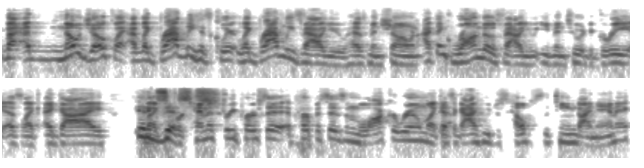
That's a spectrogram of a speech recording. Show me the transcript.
but uh, no joke like like bradley has clear like bradley's value has been shown i think rondo's value even to a degree as like a guy it like exists. for chemistry pers- purposes in the locker room like as a guy who just helps the team dynamic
